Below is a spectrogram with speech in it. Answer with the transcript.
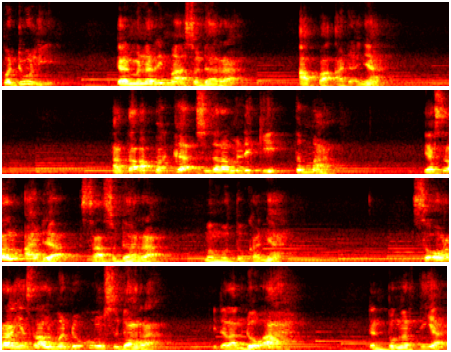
peduli dan menerima saudara apa adanya, atau apakah saudara memiliki teman yang selalu ada saat saudara membutuhkannya, seorang yang selalu mendukung saudara di dalam doa dan pengertian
